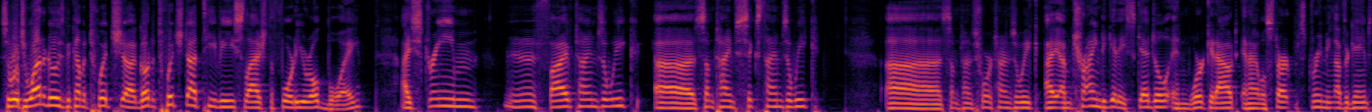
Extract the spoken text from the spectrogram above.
So what you want to do is become a Twitch. Uh, go to twitch.tv slash the 40 year old boy. I stream eh, five times a week, uh, sometimes six times a week. Uh, sometimes four times a week. I, I'm trying to get a schedule and work it out, and I will start streaming other games.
